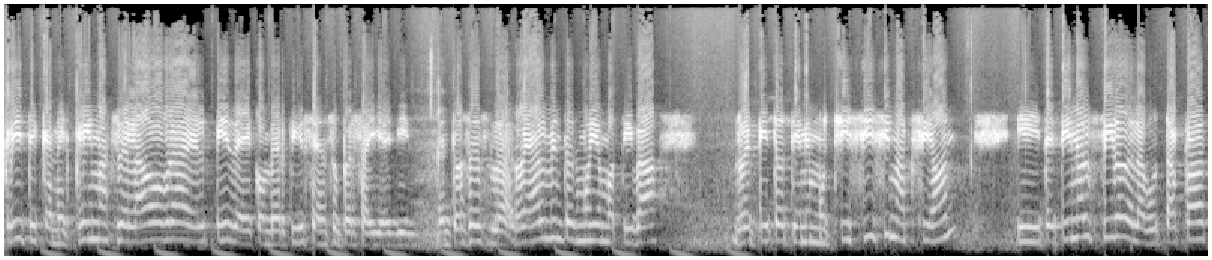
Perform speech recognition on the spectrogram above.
crítica en el clímax de la obra, él pide convertirse en Super Saiyajin. Entonces, realmente es muy emotiva. Repito, tiene muchísima acción y te tiene al filo de la butaca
